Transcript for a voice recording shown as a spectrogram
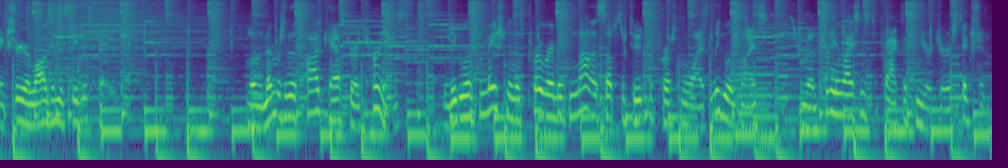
Make sure you're logged in to see this page. Although the members of this podcast are attorneys, legal information in this program is not a substitute for personalized legal advice from an attorney licensed to practice in your jurisdiction.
